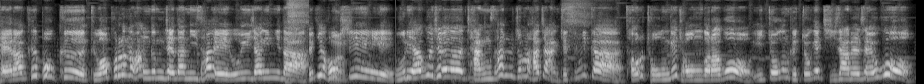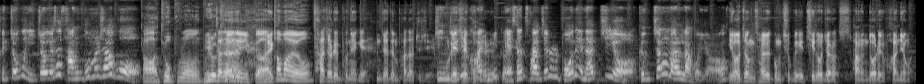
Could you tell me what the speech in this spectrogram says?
헤라크 포크 드워프른 황금재단 이사의 의장입니다. 여기 혹시 우리하고 저 장사를 좀 하지 않겠습니까? 서로 좋은 게 좋은 거라고 이쪽은 그쪽에 지사를 세우고 그쪽은 이쪽에서 상품을 사고 아 두오프론 이렇게 해야 일단은 되니까 알- 참아요. 사절에 보내게 언제든 받아주지 우리 진즉에 제공 관리 열릴까? 대선 사진을 보내놨지요. 걱정 말라고요. 여정 자유통치국의 지도자로서 방 너를 환영하네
